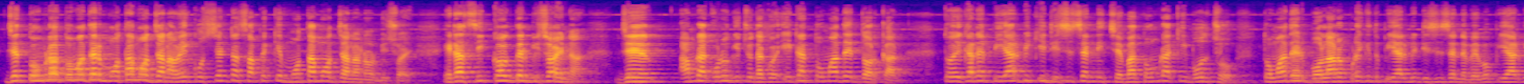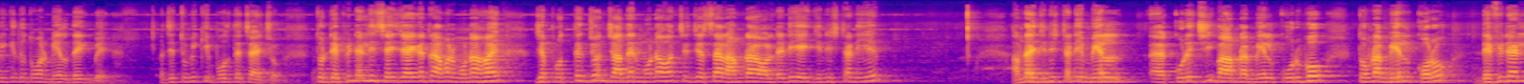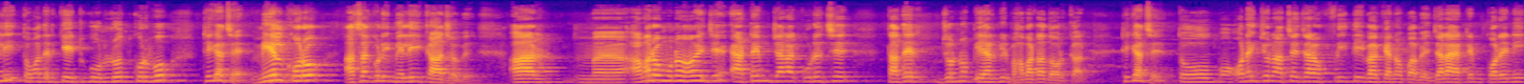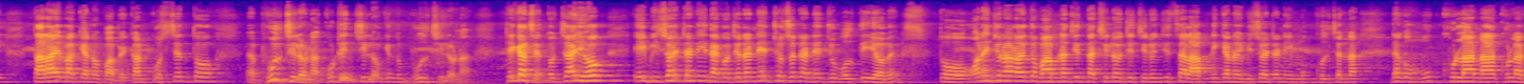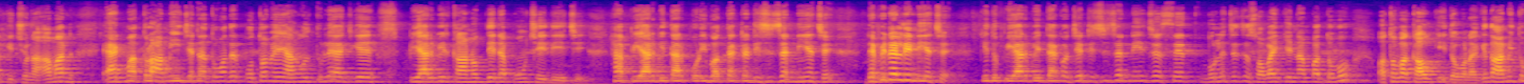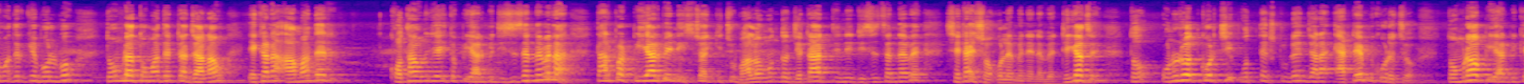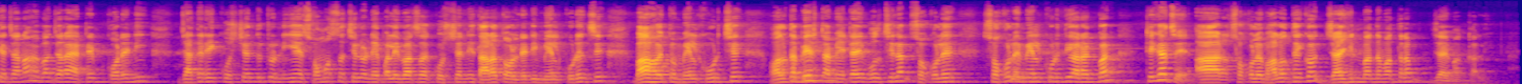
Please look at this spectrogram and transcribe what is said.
যে তোমরা তোমাদের মতামত জানাও। এই কোশ্চেনটা সাপেক্ষে মতামত জানানোর বিষয়। এটা শিক্ষকদের বিষয় না যে আমরা কোনো কিছু, দেখো, এটা তোমাদের দরকার। তো এখানে পিআরবি কি ডিসিশন নিচ্ছে বা তোমরা কি বলছো? তোমাদের বলার উপরে কিন্তু পিআরবি ডিসিশন নেবে এবং পিআরবি কিন্তু তোমার মেল দেখবে যে তুমি কি বলতে চাইছো। তো ডেফিনেটলি সেই জায়গাটা আমার মনে হয় যে প্রত্যেকজন যাদের মনে হচ্ছে যে স্যার আমরা অলরেডি এই জিনিসটা নিয়ে, আমরা এই জিনিসটা নিয়ে মেল করেছি বা আমরা মেল করব, তোমরা মেল করো। ডেফিনেটলি তোমাদেরকে এইটুকু অনুরোধ করব, ঠিক আছে? মেল করো, আশা করি মেলেই কাজ হবে। আর আমারও মনে হয় যে অ্যাটেম্প যারা করেছে তাদের জন্য পিআরবির ভাবাটা দরকার। ঠিক আছে? তো অনেকজন আছে যারা ফ্রিতেই বা কেন পাবে? যারা অ্যাটেম্প করেনি, তারাই বা কেন পাবে? কারণ কোশ্চেন তো ভুল ছিল না, কঠিন ছিল কিন্তু ভুল ছিল না। ঠিক আছে? তো যাই হোক, এই বিষয়টা নিয়ে দেখো, যেটা ন্যায্য সেটা ন্যায্য বলতেই হবে। তো অনেকজনের হয়তো ভাবনা চিন্তা ছিল যে, চিরঞ্জিত স্যার, আপনি কেন এই বিষয়টা নিয়ে মুখ খুলছেন না? দেখো, মুখ খোলা না খোলার কিছু না। আমার একমাত্র, আমি যেটা তোমাদের প্রথমে আঙুল তুলে আজকে পিআরবির কান অব্দি এটা পৌঁছেই দিয়েছি। হ্যাঁ পিআরবি তার পরিবর্তে একটা ডিসিশন নিয়েছে ডেফিনেটলি নিয়েছে। কিন্তু পিআরপি দেখো, যে ডিসিশন নিয়েছে সে বলেছে যে সবাইকে নাম্বার দেবো অথবা কাউকেই দেবো না। কিন্তু আমি তোমাদেরকে বলব, তোমরা তোমাদেরটা জানাও। এখানে আমাদের কথা অনুযায়ী তো পিআরবি ডিসিশন নেবে না। তারপর পিআরবি নিশ্চয় কিছু ভালো মন্দ যেটা তিনি ডিসিশন নেবে, সেটাই সকলে মেনে নেবে, ঠিক আছে? তো অনুরোধ করছি প্রত্যেক স্টুডেন্ট যারা অ্যাটেম্প করেছ, তোমরাও পিআরবিকে জানাও এবং যারা অ্যাটেম্প করেনি, যাদের এই কোশ্চেন দুটো নিয়ে সমস্যা ছিল, নেপালি ভাষার কোশ্চেন নিয়ে তারা তো অলরেডি মেল করেছে বা হয়তো মেল করছে। অল দ্য বেস্ট আমি এটাই বলছিলাম, সকলে সকলে মেল করে দিও আর একবার ঠিক আছে? আর সকলে ভালো থেকো, জয় হিন্দ বন্দে মাতরম, জয় মা কালী।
